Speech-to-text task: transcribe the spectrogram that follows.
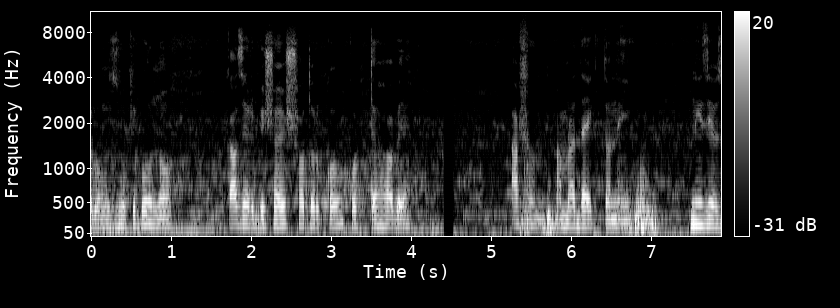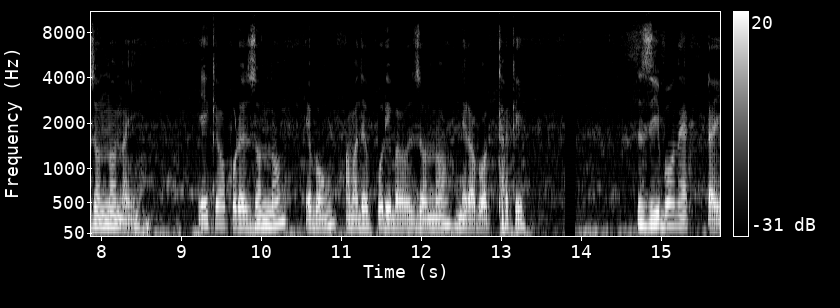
এবং ঝুঁকিপূর্ণ কাজের বিষয়ে সতর্ক করতে হবে। আসুন, আমরা দায়িত্ব নেই, নিজের জন্য নয়। একে অপরের জন্য এবং আমাদের পরিবারের জন্য নিরাপদ থাকি। জীবন একটাই,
